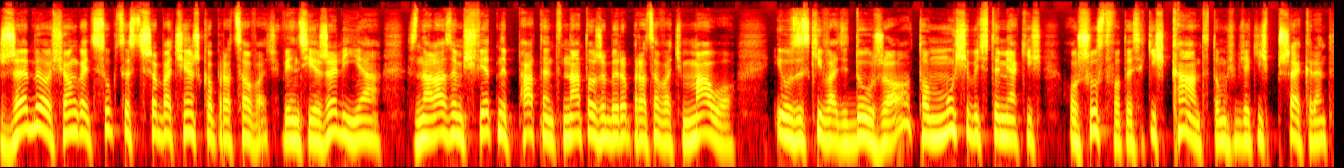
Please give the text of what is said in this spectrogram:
żeby osiągać sukces, trzeba ciężko pracować. Więc jeżeli ja znalazłem świetny patent na to, żeby pracować mało i uzyskiwać dużo, to musi być w tym jakieś oszustwo, to jest jakiś kant, to musi być jakiś przekręt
